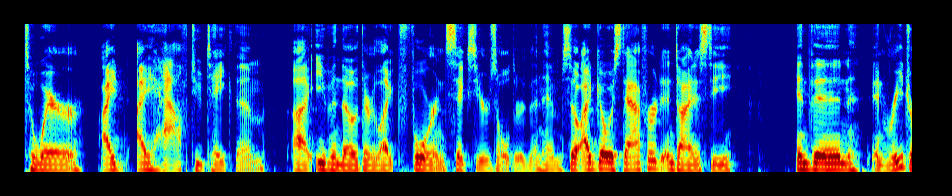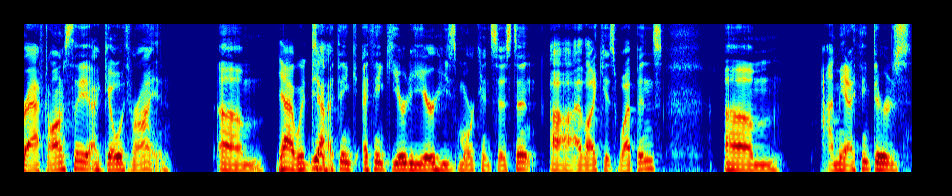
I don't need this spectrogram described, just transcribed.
to where I I have to take them, uh, even though they're like four and six years older than him. So I'd go with Stafford and Dynasty, and then in redraft, honestly, I'd go with Ryan. Um, Yeah, I would too. yeah, I think I think year to year he's more consistent. Uh, I like his weapons. Um, I mean, I think there's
